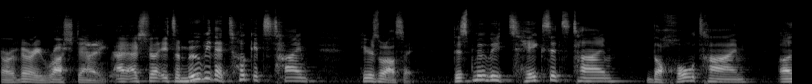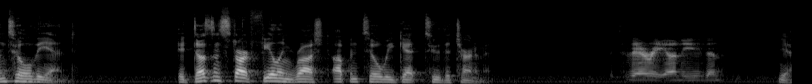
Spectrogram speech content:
or a very rushed ending. I, I just feel like it's a movie that took its time. Here's what I'll say: this movie takes its time the whole time until the end. It doesn't start feeling rushed up until we get to the tournament. Uneven. Yeah.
